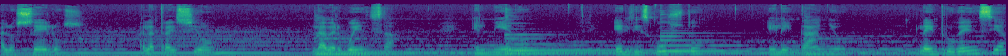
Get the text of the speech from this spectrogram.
a los celos, a la traición, la vergüenza, el miedo, el disgusto, el engaño, la imprudencia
